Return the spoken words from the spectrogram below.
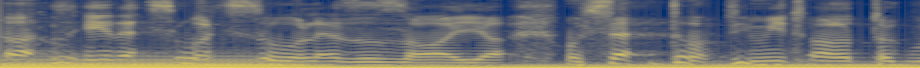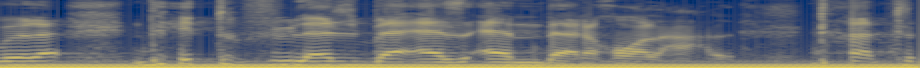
Azért ez hogy szól ez az alja. Most nem tudom, ti mit hallottok vele, de itt a fülesbe ez ember halál. Tehát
